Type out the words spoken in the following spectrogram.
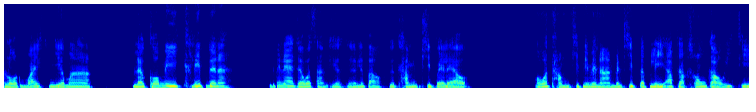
โหลดไวขึ้นเยอะมาก แล้วก็มีคลิปด้วยนะ ไม่แน่ใจว่าสามกิกะเฮิรตซ์หรือเปล่า คือทำคลิปไว้แล้ว เพราะว่าทำคลิปนี้ไม่นาน เป็นคลิปแบบรีอัพจากช่องเก่าอีกที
